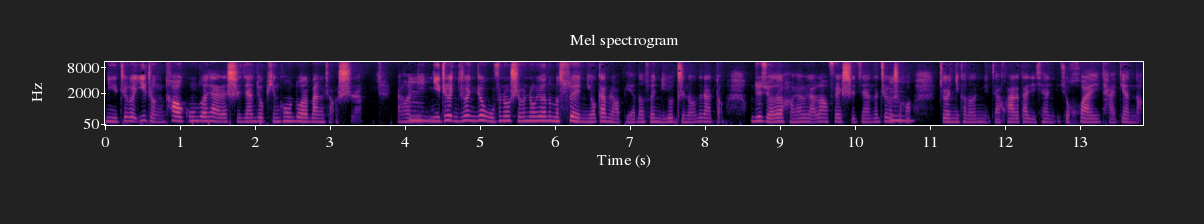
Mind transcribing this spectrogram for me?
你这个一整套工作下来的时间就凭空多了半个小时。然后你你这个你说你这五分钟十分钟又那么碎，你又干不了别的，所以你就只能在那等。我就觉得好像有点浪费时间。那这个时候就是你可能你再花个大几千，你去换一台电脑，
